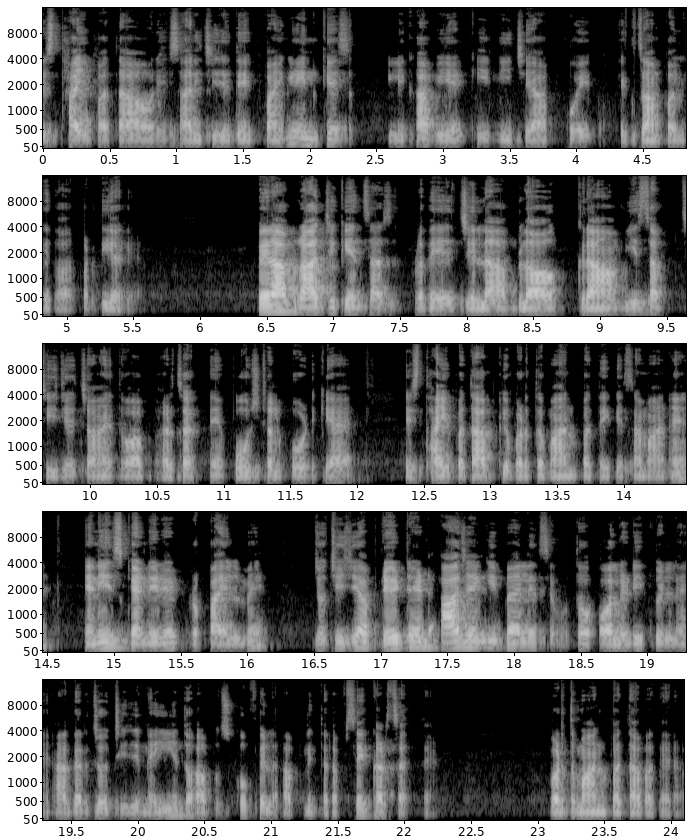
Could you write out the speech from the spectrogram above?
स्थायी पता और ये सारी चीज़ें देख पाएँगे। इनके लिखा भी है कि नीचे आपको एक एग्ज़ाम्पल के तौर पर दिया गया। फिर आप राज्य केंद्र शासित प्रदेश, जिला, ब्लॉक, ग्राम, ये सब चीज़ें चाहें तो आप भर सकते हैं। पोस्टल कोड क्या है? स्थायी पता आपके वर्तमान पते के समान है। यानी इस कैंडिडेट प्रोफ़ाइल में जो चीज़ें अपडेटेड आ जाएँगी पहले से, वो तो ऑलरेडी फिल हैं। अगर जो चीज़ें नहीं है तो आप उसको फिल अपनी तरफ़ से कर सकते हैं। वर्तमान पता वगैरह।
